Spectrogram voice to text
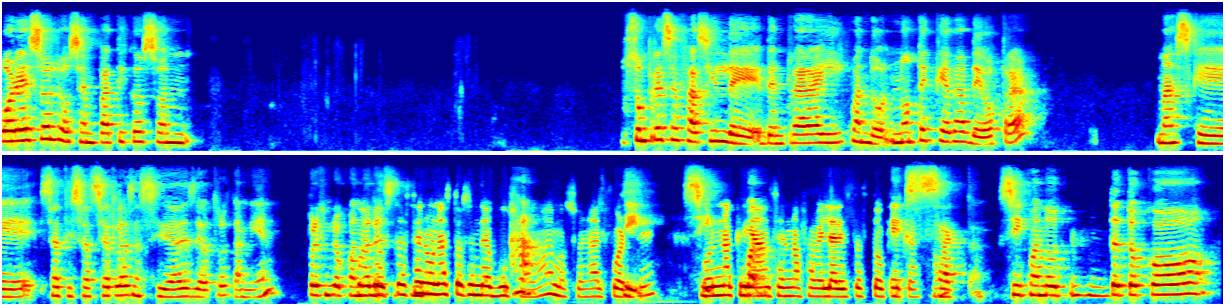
por eso los empáticos son, son presa fácil de, de entrar ahí cuando no te queda de otra más que satisfacer las necesidades de otro también. Por ejemplo, cuando, estás en una situación de abuso emocional fuerte, sí, con una crianza en una familia de estas tóxicas. Exacto. Sí, cuando te tocó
